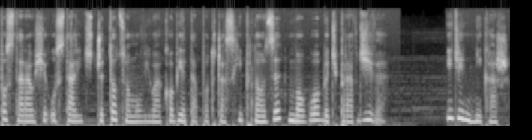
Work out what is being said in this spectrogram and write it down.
postarał się ustalić, czy to, co mówiła kobieta podczas hipnozy, mogło być prawdziwe. I dziennikarz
